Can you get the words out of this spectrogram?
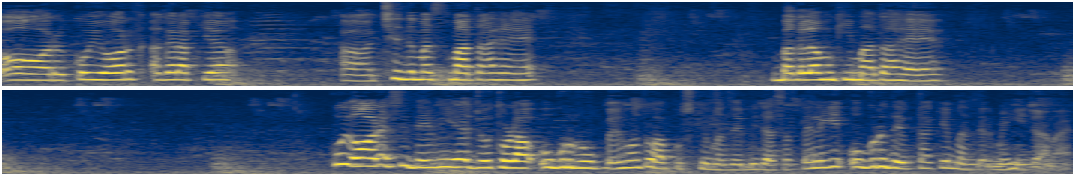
और कोई और अगर आपके छिंदमस्त माता है बगलामुखी माता है, कोई और ऐसी देवी है जो थोड़ा उग्र रूप में हो तो आप उसके मंदिर भी जा सकते हैं, लेकिन उग्र देवता के मंदिर में ही जाना है।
